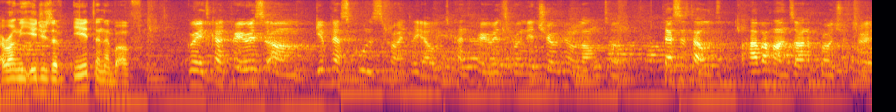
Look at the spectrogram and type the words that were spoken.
around the ages of eight and above. Great. Can parents, um, given that school is currently out, can parents bring their children along to test it out, have a hands-on approach to it?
